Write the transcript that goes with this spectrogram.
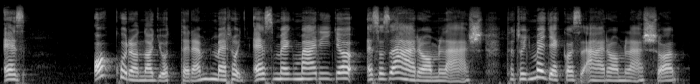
ez akkora nagyot teremt, mert hogy ez meg már így a, ez az áramlás. Tehát, hogy megyek az áramlással.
